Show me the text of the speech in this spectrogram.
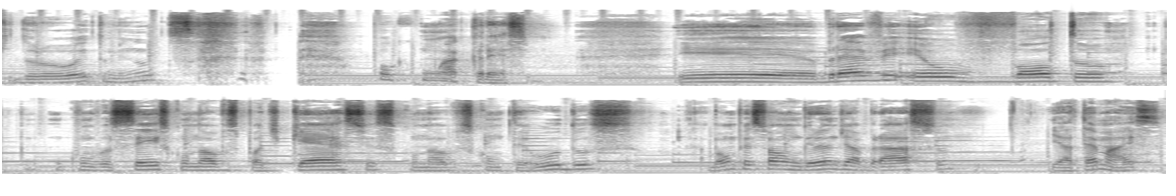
que durou 8 minutos, um pouco com um acréscimo. E breve eu volto com vocês com novos podcasts, com novos conteúdos. Tá bom, pessoal? Um grande abraço e até mais.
